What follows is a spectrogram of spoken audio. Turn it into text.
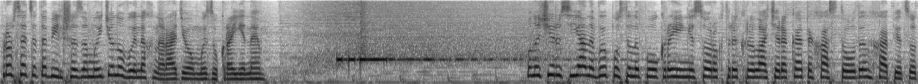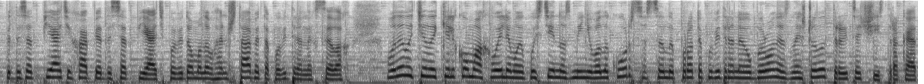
Про все це та більше за мить у новинах на Радіо Ми з України. Уночі росіяни випустили по Україні 43 крилаті ракети Х-101, Х-555 і Х-55, повідомили в Генштабі та повітряних силах. Вони летіли кількома хвилями і постійно змінювали курс. Сили протиповітряної оборони знищили 36 ракет.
